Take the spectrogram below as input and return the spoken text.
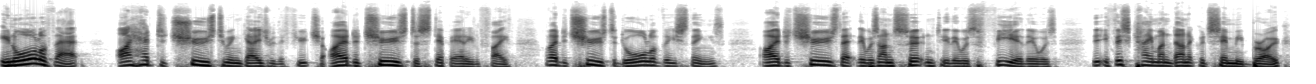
in all of that, I had to choose to engage with the future. I had to choose to step out in faith. I had to choose to do all of these things. I had to choose that there was uncertainty, there was fear, there was, if this came undone, it could send me broke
